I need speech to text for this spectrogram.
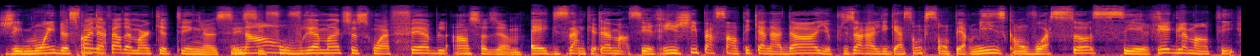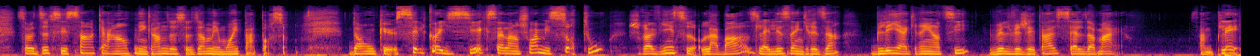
J'ai moins de 100 C'est pas une affaire de marketing, là. C'est, il faut vraiment que ce soit faible en sodium. Exactement. C'est régi par Santé Canada. Il y a plusieurs allégations qui sont permises. Quand on voit ça, c'est réglementé. Ça veut dire que c'est 140 mg de sodium et moins par portion. Donc, c'est le cas ici. Excellent choix mais surtout, je reviens sur la base, la liste d'ingrédients, blé à huile végétale, sel de mer. Ça me plaît.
